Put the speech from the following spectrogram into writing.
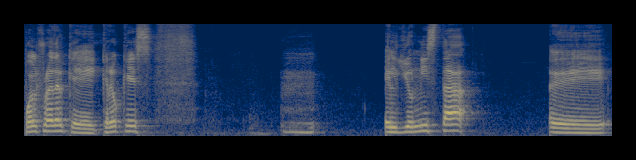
Paul Schroeder que creo que es el guionista eh,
